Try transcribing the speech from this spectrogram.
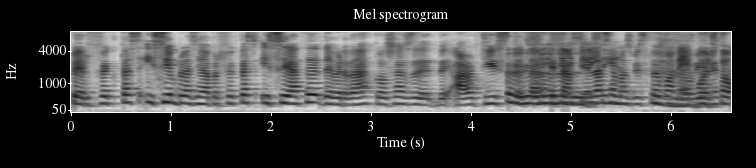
perfectas y siempre las lleva perfectas y se hace de verdad cosas de, de artist total, que también las hemos visto cuando me he puesto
